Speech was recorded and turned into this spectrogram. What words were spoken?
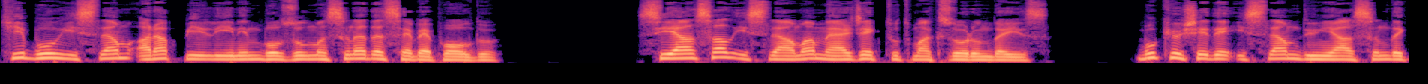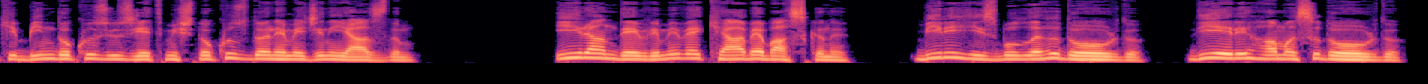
Ki bu İslam-Arap Birliği'nin bozulmasına da sebep oldu. Siyasal İslam'a mercek tutmak zorundayız. Bu köşede İslam dünyasındaki 1979 dönemecini yazdım. İran devrimi ve Kabe baskını. Biri Hizbullah'ı doğurdu. Diğeri Hamas'ı doğurdu.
